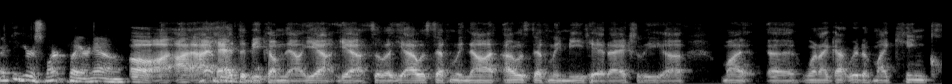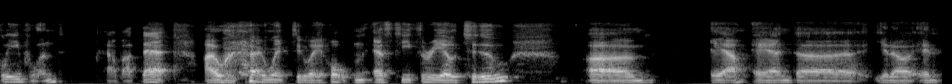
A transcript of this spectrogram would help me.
I think you're a smart player now. Oh, I, I, had to become now. Yeah, yeah. So yeah, I was definitely not. I was definitely meathead. I actually uh, my uh, when I got rid of my King Cleveland, how about that? I, I went to a Holton ST302. Um, yeah, and uh, you know, and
